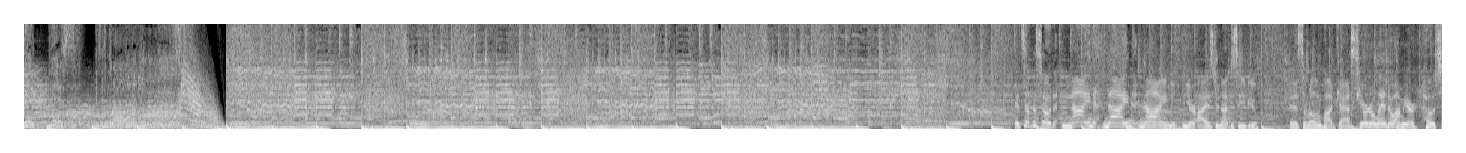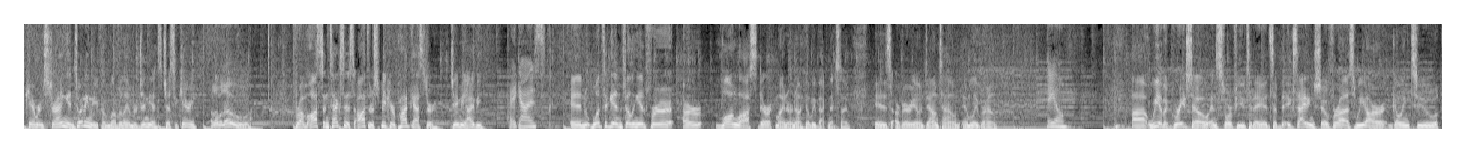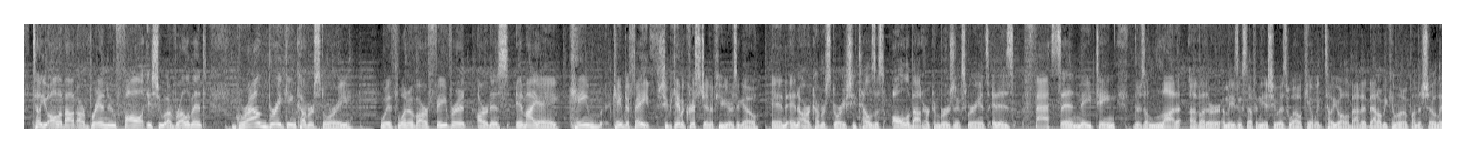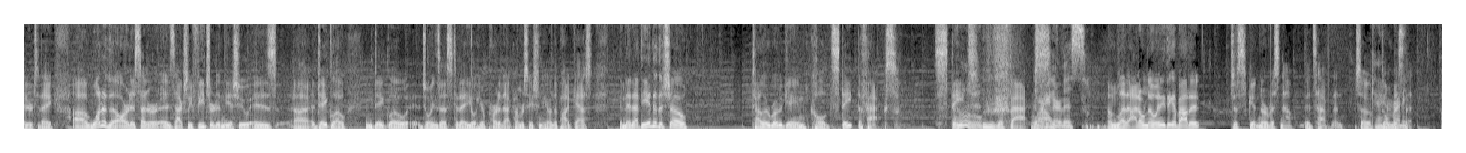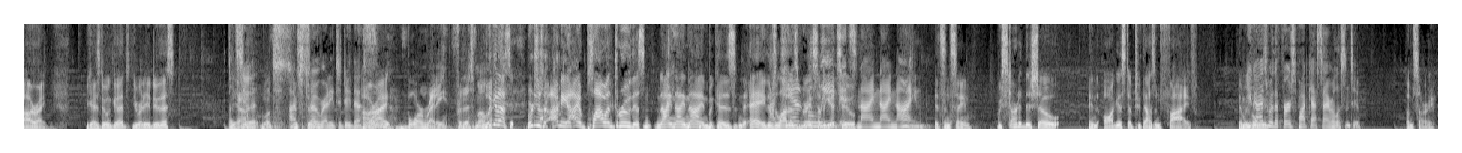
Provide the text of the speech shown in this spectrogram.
This is the Relevant Podcast. It's episode 999. Your eyes do not deceive you. And it's the Relevant Podcast. Here in Orlando, I'm your host, Cameron Strang, and joining me from Loverland, Virginia, is Jesse Carey. Hello, hello. From Austin, Texas, author, speaker, podcaster, Jamie Ivey. Hey guys. And once again, filling in for our long lost Derek Minor, no, he'll be back next time, is our very own downtown Emily Brown. Hey y'all. Uh, we have a great show in store for you today. It's an exciting show for us. We are going to tell you all about our brand new fall issue of Relevant, groundbreaking cover story with one of our favorite artists, MIA, came came to faith. She became a Christian a few years ago, and in our cover story, she tells us all about her conversion experience. It is fascinating. There's a lot of other amazing stuff in the issue as well. Can't wait to tell you all about it. That'll be coming up on the show later today. Uh, one of the artists that are is actually featured in the issue is uh, Dayglow, and Dayglow joins us today. You'll hear part of that conversation here on the podcast, and then at the end of the show. Tyler wrote a game called State the Facts. State Oh. the Facts. Already nervous. I'm let I don't know anything about it. Just get nervous now. It's happening. So Okay, don't I'm miss ready. that. All right. You guys doing good? You ready to do this? Let's do it. Let's. I'm let's so it. ready to do this. All right. Born ready for this moment. Look at us. We're just I mean, I am plowing through this 999 because A, there's a I lot of great stuff to get to. It's 999. It's insane. We started this show in August of 2005. And we've You guys only, were the first podcast I ever listened to. I'm sorry.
